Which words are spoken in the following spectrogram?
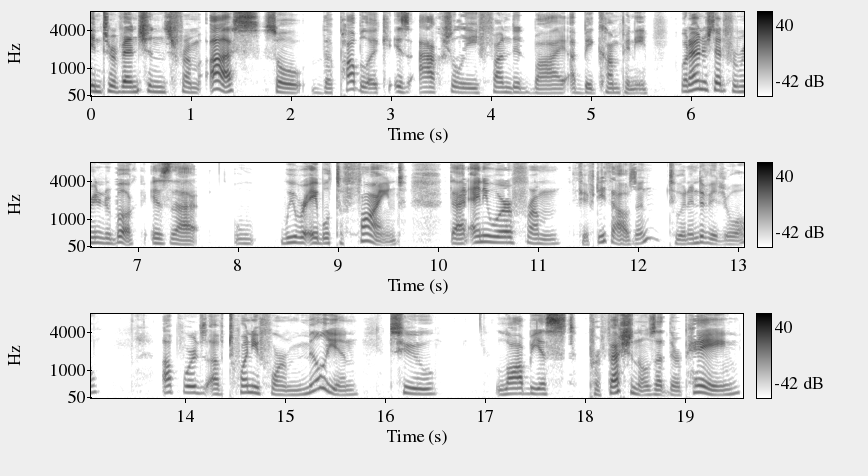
interventions from us so the public is actually funded by a big company what i understood from reading the book is that we were able to find that anywhere from 50,000 to an individual upwards of 24 million to lobbyist professionals that they're paying.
